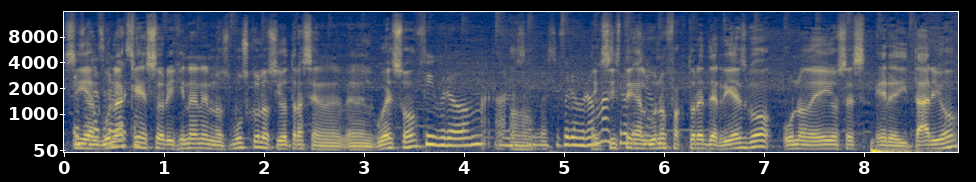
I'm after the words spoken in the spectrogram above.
Sí, algunas que se originan en los músculos y otras en el, hueso. Fibroma, ah, no sé, fibroma Existen algunos factores de riesgo. Uno de ellos es hereditario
